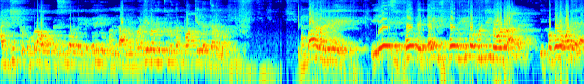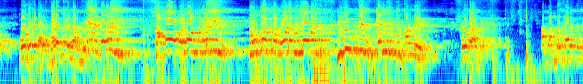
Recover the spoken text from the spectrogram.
ஹஜ்ஜிக்கு உம்ராவுக்கு சென்றவர்களுக்கு தெரியும் அல்லாஹ் நம் அனைவருக்கும் இந்த பாக்கியத்தை தரணும் அன்பானவர்களே ஏசி போட்டு டைல்ஸ் போட்டு இடுப்ப பிடிச்சிக்கிட்டு ஓடுறாங்க. இப்ப கூட ஓடையில. போகல அது நடக்கல அது ஏழு தடவை சம்பா மர்மாவுக்கு நிலையில் தொங்கத்தை ஓட முடியாமல் இடுப்பில் கை வைத்துக் கொண்டு போறாங்க அப்ப அந்த காலத்துல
